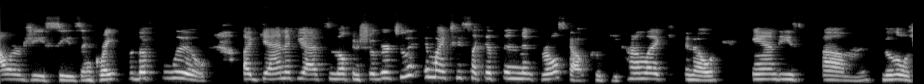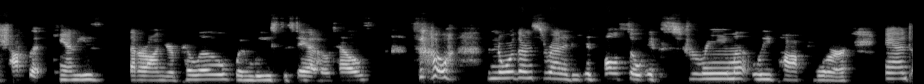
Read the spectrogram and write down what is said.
allergy season, great for the flu. Again, if you add some milk and sugar to it, it might taste like a thin mint Girl Scout cookie, kind of like, you know, Andes, um, the little chocolate candies that are on your pillow when we used to stay at hotels. So, Northern Serenity is also extremely popular and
